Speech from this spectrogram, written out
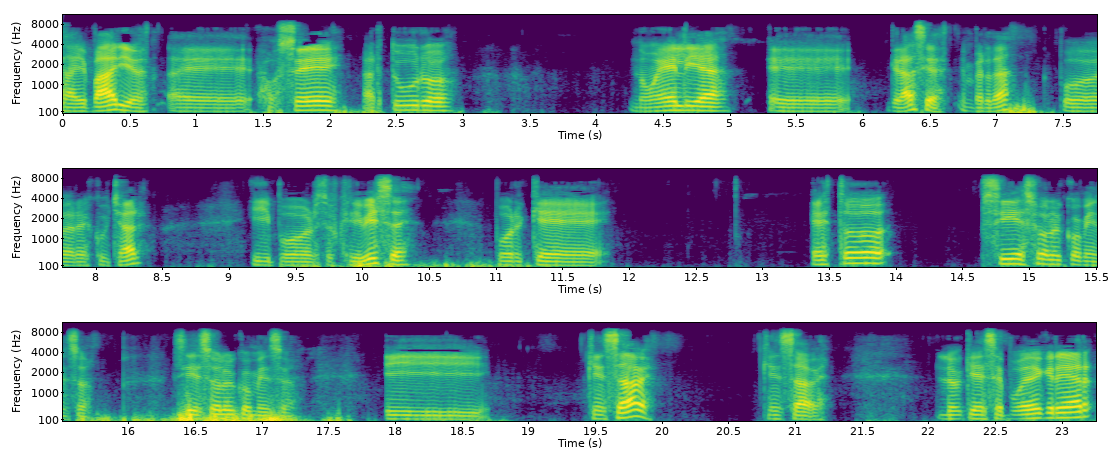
hay varios, eh, José, Arturo, Noelia, eh, gracias, en verdad, por escuchar y por suscribirse, porque esto sí es solo el comienzo, sí es solo el comienzo. Y quién sabe, quién sabe. Lo que se puede crear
